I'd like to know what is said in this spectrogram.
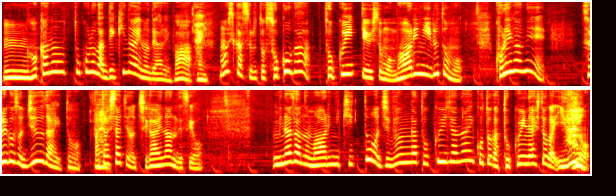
うん他のところができないのであれば、はい、もしかするとそこが得意っていう人も周りにいると思う。これがねそれこそ10代と私たちの違いなんですよ、はい、皆さんの周りにきっと自分が得意じゃないことが得意な人がいるの、はい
